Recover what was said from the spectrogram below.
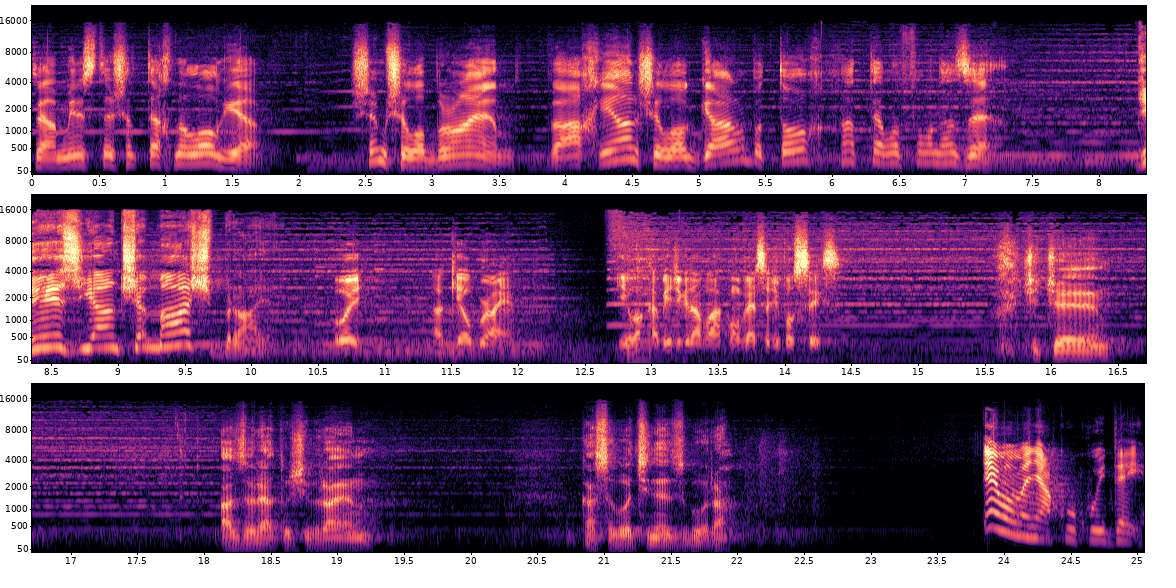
Te-am Minister și Tehnologia. Șim și O'Brien. והאחיין שלו גר בתוך הטלפון הזה. Diz Yang Shamash, Brian. Oi, aqui é o Brian. E eu acabei de gravar a conversa de vocês. Și ce ați vrea tu și Brian ca să vă țineți gura? Ima me nejaku idej.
